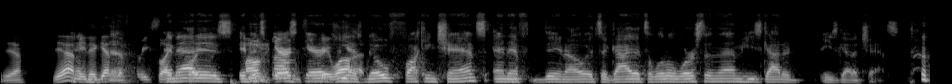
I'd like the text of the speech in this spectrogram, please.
Yeah, yeah. I mean, And- again, the uh, freaks like and that is if it's Myles Garrett and Garrett, he has no fucking chance. And if you know it's a guy that's a little worse than them, he's got a he's got a chance.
